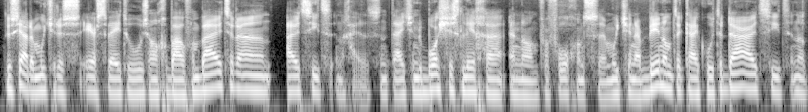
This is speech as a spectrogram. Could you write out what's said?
Dus ja, dan moet je dus eerst weten hoe zo'n gebouw van buiten eruit ziet. En dan ga je dus een tijdje in de bosjes liggen. En dan vervolgens uh, moet je naar binnen om te kijken hoe het er daaruit ziet. En dat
